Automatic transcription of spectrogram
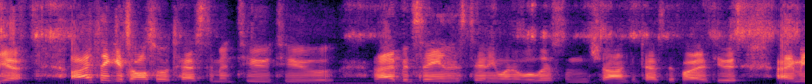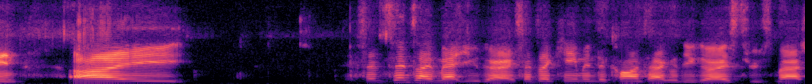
yeah, I think it's also a testament too to. I've been saying this to anyone who will listen. Shawn can testify to it. I mean, I since since I met you guys, since I came into contact with you guys through Smash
